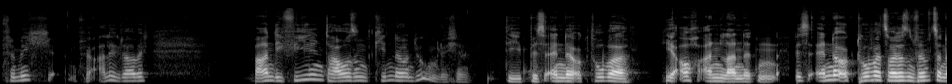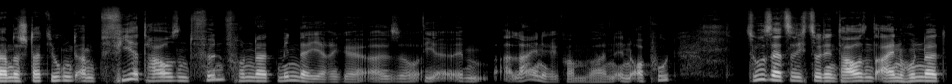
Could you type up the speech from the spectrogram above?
für mich, für alle, glaube ich, waren die vielen tausend Kinder und Jugendliche, die bis Ende Oktober hier auch anlandeten. Bis Ende Oktober 2015 haben das Stadtjugendamt 4500 Minderjährige, also die eben alleine gekommen waren, in Obhut. Zusätzlich zu den 1100,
